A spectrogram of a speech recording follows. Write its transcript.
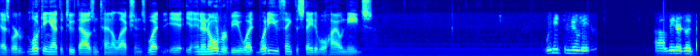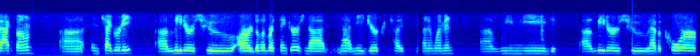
As we're looking at the 2010 elections. What, in an overview, what what do you think the state of Ohio needs? We need some new leaders, uh, leaders with backbone, uh, integrity, uh, leaders who are deliberate thinkers, not not knee jerk type men and women. Uh, we need uh, leaders who have a core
